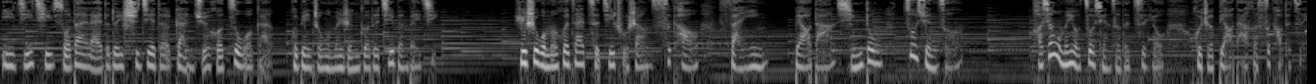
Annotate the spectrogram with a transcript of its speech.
以及其所带来的对世界的感觉和自我感，会变成我们人格的基本背景。于是，我们会在此基础上思考、反应、表达、行动、做选择，好像我们有做选择的自由，或者表达和思考的自由。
